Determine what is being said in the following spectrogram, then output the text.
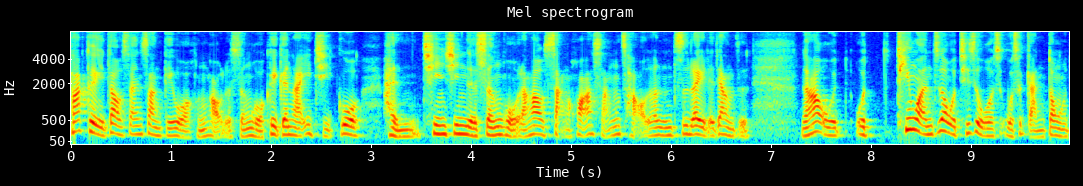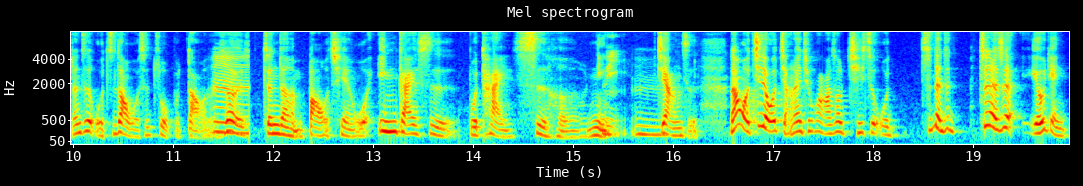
他可以到山上给我很好的生活，可以跟他一起过很清新的生活，然后赏花赏草之类的这样子。然后我我听完之后，我其实我是我是感动的，但是我知道我是做不到的，嗯、所以真的很抱歉，我应该是不太适合你这样子。然后我记得我讲那句话的时候，其实我。真的是，真的是有点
